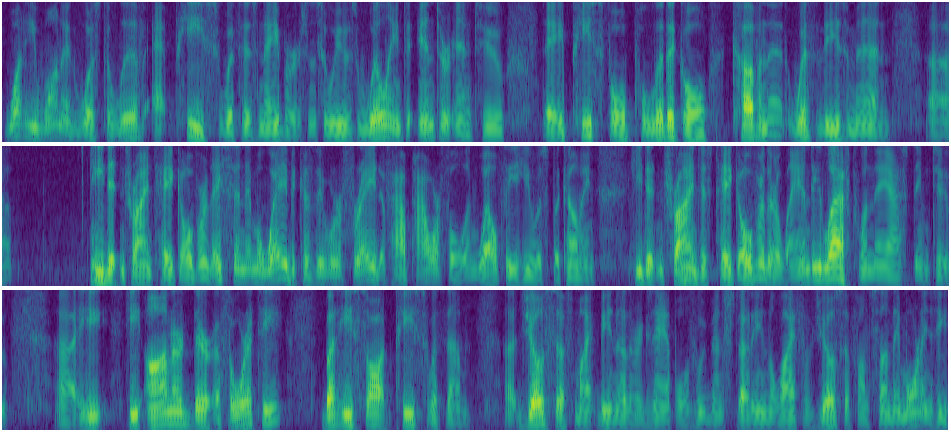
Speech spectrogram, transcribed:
what he wanted was to live at peace with his neighbors. And so he was willing to enter into a peaceful political covenant with these men. Uh, he didn't try and take over. They sent him away because they were afraid of how powerful and wealthy he was becoming. He didn't try and just take over their land. He left when they asked him to. Uh, he, he honored their authority, but he sought peace with them. Uh, Joseph might be another example as we've been studying the life of Joseph on Sunday mornings. He,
